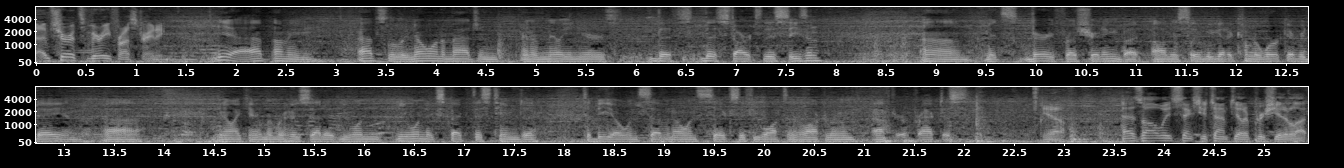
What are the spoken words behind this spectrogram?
I'm sure it's very frustrating. Yeah, I, I mean, absolutely. No one imagined in a million years this this starts this season. Um, it's very frustrating, but obviously we got to come to work every day. And uh, you know, I can't remember who said it. You wouldn't you wouldn't expect this team to to be 0 7, 0 6 if you walked in the locker room after a practice. Yeah. As always, thanks for your time, Taylor. Appreciate it a lot.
